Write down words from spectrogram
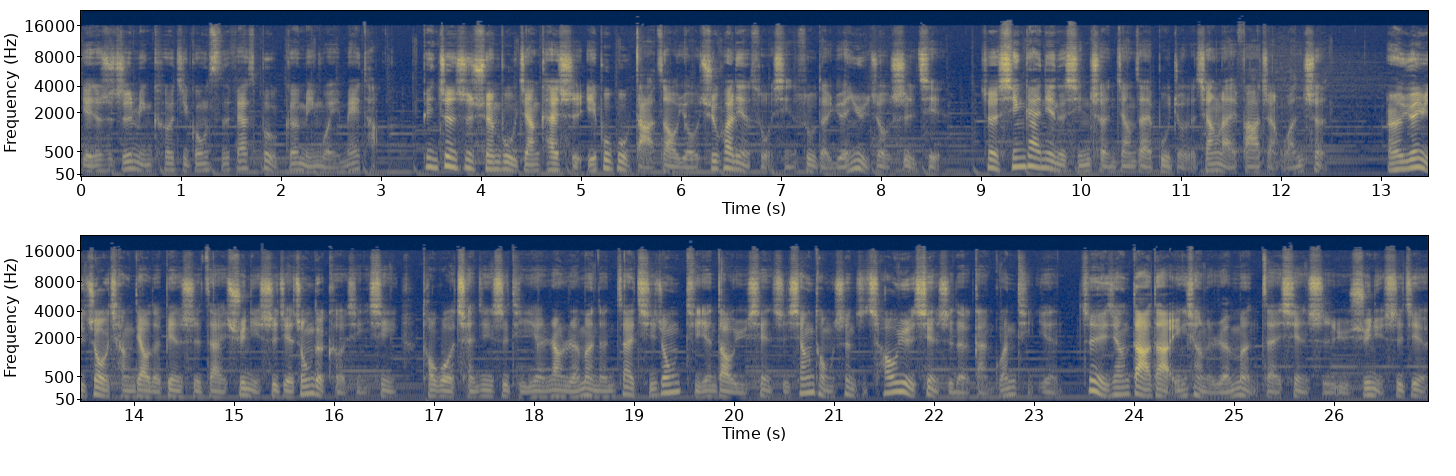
也就是知名科技公司 Facebook 更名为 Meta，并正式宣布将开始一步步打造由区块链所形塑的元宇宙世界。这新概念的形成将在不久的将来发展完成。而元宇宙强调的便是在虚拟世界中的可行性，透过沉浸式体验，让人们能在其中体验到与现实相同，甚至超越现实的感官体验。这也将大大影响了人们在现实与虚拟世界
